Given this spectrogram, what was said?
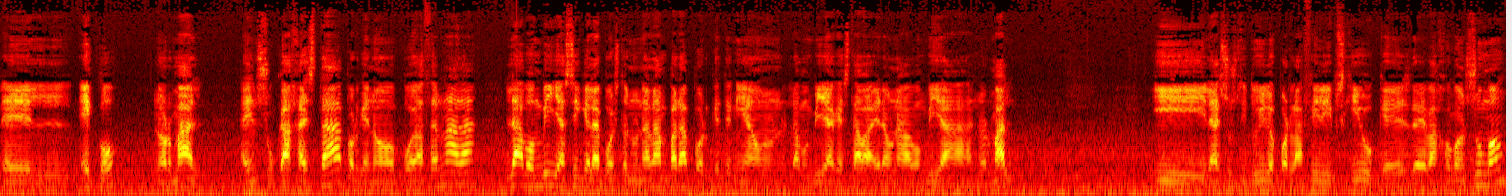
el eco normal en su caja está, porque no puedo hacer nada. La bombilla sí que la he puesto en una lámpara porque tenía un, la bombilla que estaba era una bombilla normal y la he sustituido por la Philips Hue que es de bajo consumo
